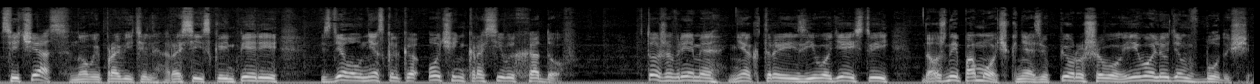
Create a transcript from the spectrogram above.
Сейчас новый правитель Российской империи сделал несколько очень красивых ходов. В то же время некоторые из его действий должны помочь князю Перушеву и его людям в будущем.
